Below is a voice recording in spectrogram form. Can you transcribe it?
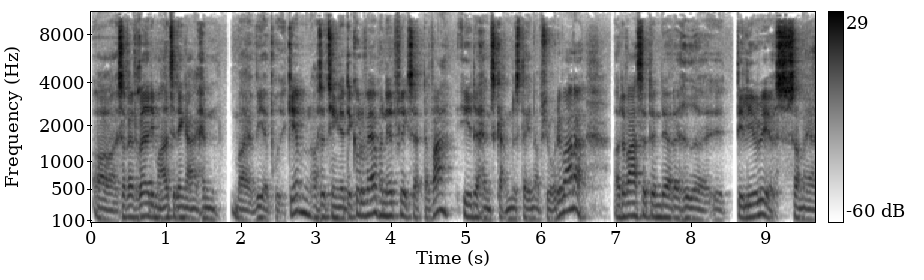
Og så refererede de meget til dengang, han var ved at bryde igennem, og så tænkte jeg, det kunne det være på Netflix, at der var et af hans gamle stand-up show. Det var der. Og der var så den der, der hedder øh, Delirious, som er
